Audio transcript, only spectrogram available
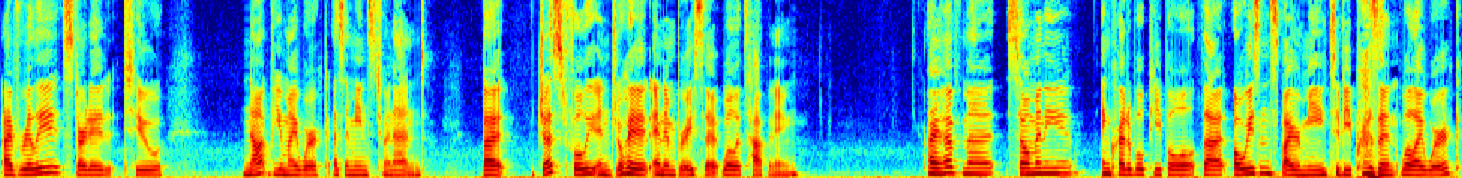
I've really started to not view my work as a means to an end, but just fully enjoy it and embrace it while it's happening. I have met so many incredible people that always inspire me to be present while I work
